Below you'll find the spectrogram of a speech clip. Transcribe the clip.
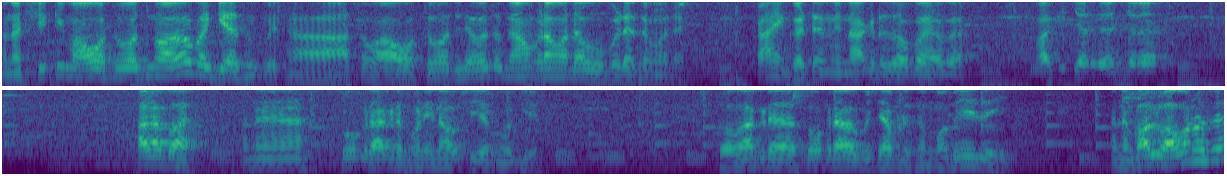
અને સિટીમાં આવો સ્વાદ ન આવે ભાઈ ગેસ ઉપર. હા તો આવો સ્વાદ લેવો તો ગામડામાં જવું પડે તમારે. કાંઈ ઘટે નહીં. નાકડે જો ભાઈ હવે. બાકી ગયા અત્યારે. સાડા બાર. અને છોકરા આગળ ભણીને આવશે એક વાગ્યે. તો હવે આગળ છોકરા આવે પછી આપણે જમવા બે જઈએ. અને બાલુ આવવાનો છે?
